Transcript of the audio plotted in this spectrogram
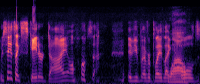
Would you say it's like Skate or Die almost? if you've ever played like Wow. old,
